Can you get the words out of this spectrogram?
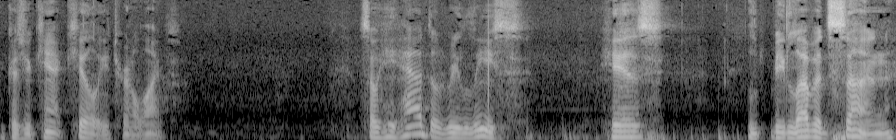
because you can't kill eternal life. So he had to release his beloved son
